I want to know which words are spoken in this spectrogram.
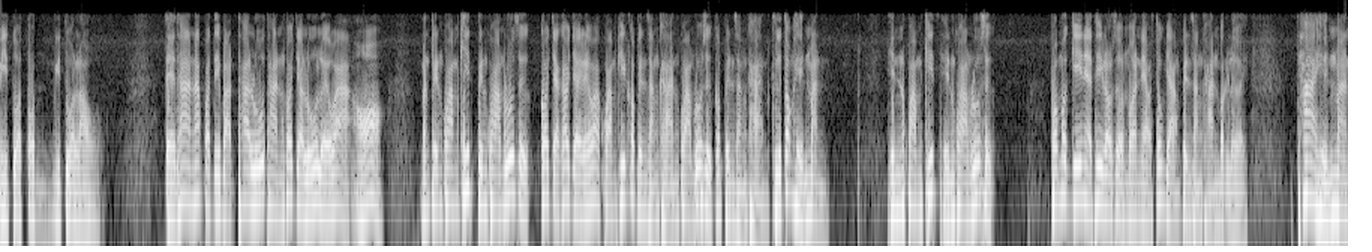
มีตัวตนมีตัวเรา แต่ถ้านักปฏิบัติถ้ารู้ทันก็จะรู้เลยว่าอ๋อมันเป็นความคิดเป็นความรู้สึกก็จะเข้าใจเลยว่าความคิดก็เป็นสังขารความรู้สึกก็เป็นสังขารคือต้องเห็นมัน เห็นความคิดเห็นความรู้สึก เพราะเมื่อกี้เนี่ยที่เราสวดมนต์เนี่ยทุกอย่างเป็นสังขารหมดเลย ถ้าเห็นมัน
